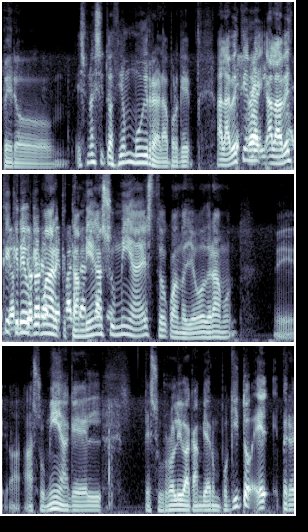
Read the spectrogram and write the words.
pero es una situación muy rara porque a la vez que a la vez que creo que Mark también asumía esto cuando llegó Drummond, eh, asumía que el que su rol iba a cambiar un poquito, él, pero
